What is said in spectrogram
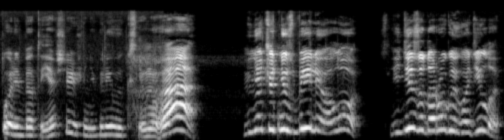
Что, ребята, я все еще не привык снимать. А! Меня чуть не сбили, алло! Следи за дорогой, водила.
